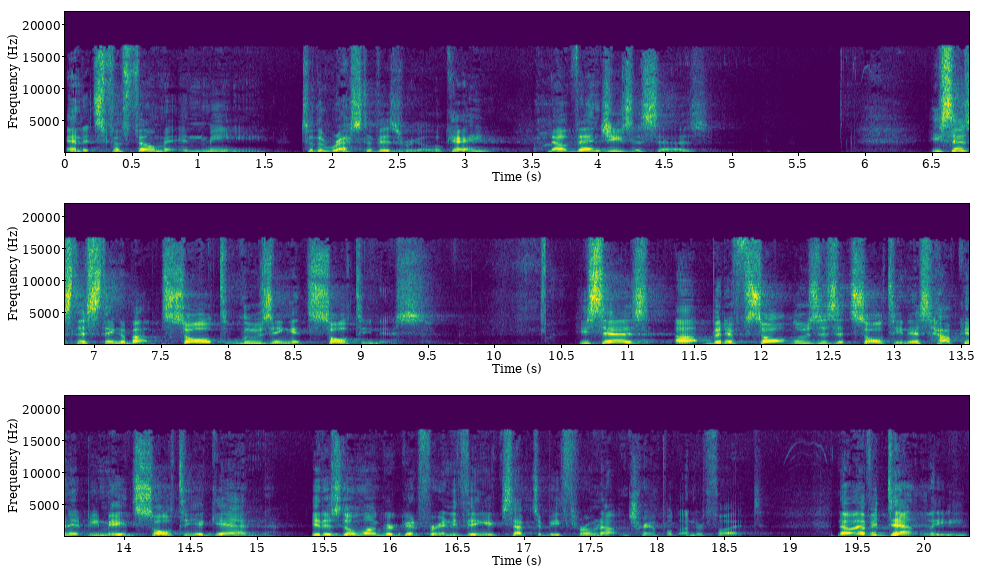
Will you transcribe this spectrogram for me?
and its fulfillment in me to the rest of Israel, okay? Now, then Jesus says, he says this thing about salt losing its saltiness. He says, uh, But if salt loses its saltiness, how can it be made salty again? It is no longer good for anything except to be thrown out and trampled underfoot. Now, evidently,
